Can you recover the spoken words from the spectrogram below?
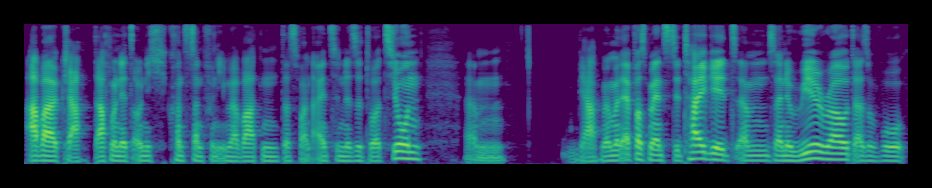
Aber klar, darf man jetzt auch nicht konstant von ihm erwarten. Das waren einzelne Situationen. Ähm, ja, wenn man etwas mehr ins Detail geht, ähm, seine Real Route, also wo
